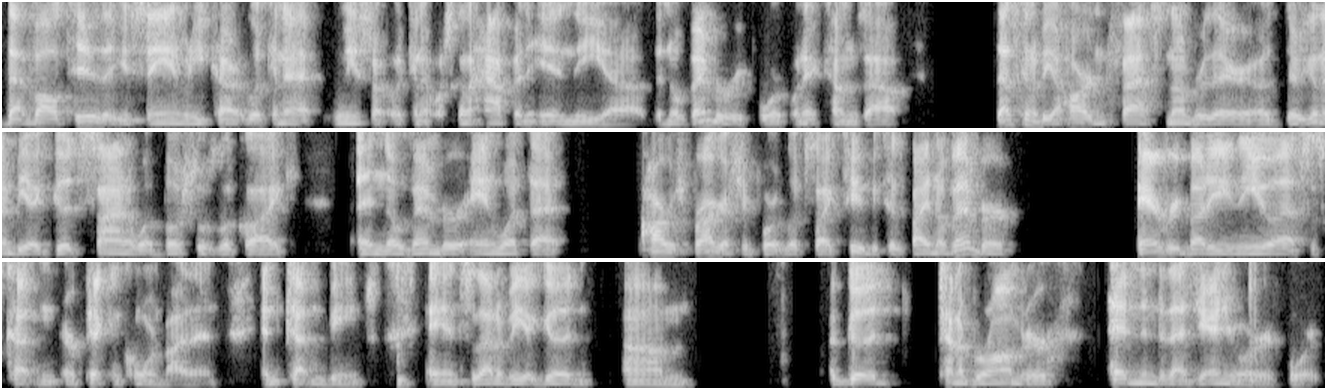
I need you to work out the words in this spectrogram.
that volatility that you're seeing when you start looking at when you start looking at what's going to happen in the uh, the November report when it comes out, that's going to be a hard and fast number there. Uh, there's going to be a good sign of what bushels look like in November and what that harvest progress report looks like too, because by November, everybody in the U.S. is cutting or picking corn by then and cutting beans, and so that'll be a good um, a good kind of barometer heading into that January report.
